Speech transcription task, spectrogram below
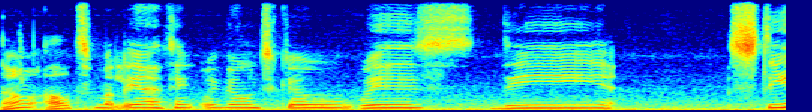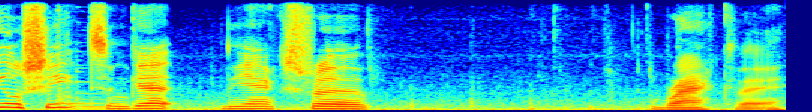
No, ultimately I think we're going to go with the steel sheets and get the extra rack there.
